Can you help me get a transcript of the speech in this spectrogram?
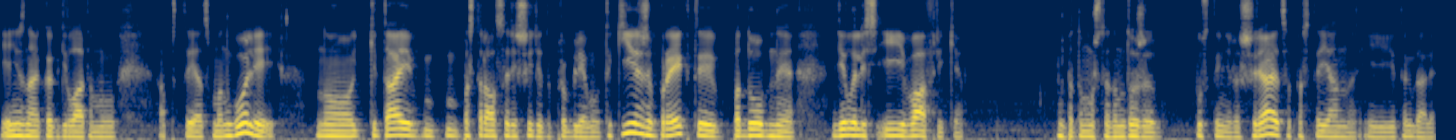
Я не знаю, как дела там обстоят с Монголией, но Китай постарался решить эту проблему. Такие же проекты подобные делались и в Африке, потому что там тоже пустыни расширяются постоянно и так далее.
